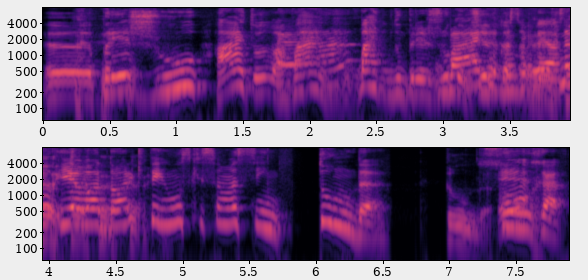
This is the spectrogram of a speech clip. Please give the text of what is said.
eh, preju, ai, tu, vai, vai no preju que eu tiro com essa peça. Não, e eu adoro que tem uns que são assim, tunda, Tunda. surra,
